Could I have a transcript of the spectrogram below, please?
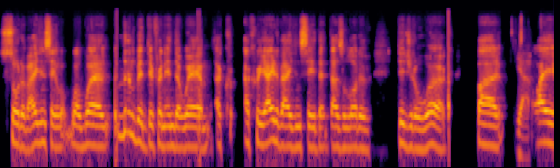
sort of agency. Well, we're a little bit different in that we're a, a, creative agency that does a lot of digital work. But yeah, I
